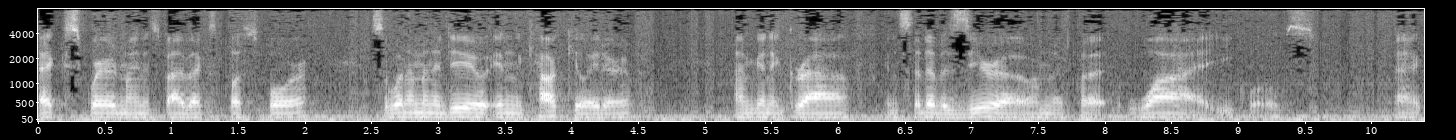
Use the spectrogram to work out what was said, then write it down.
x squared minus 5x plus 4. So what I'm going to do in the calculator, I'm going to graph, instead of a 0, I'm going to put y equals x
